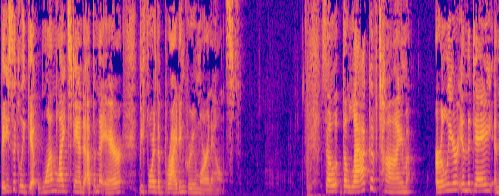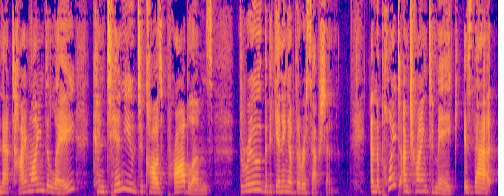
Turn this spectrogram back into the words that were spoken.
basically get one light stand up in the air before the bride and groom were announced. So the lack of time earlier in the day and that timeline delay continued to cause problems through the beginning of the reception. And the point I'm trying to make is that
